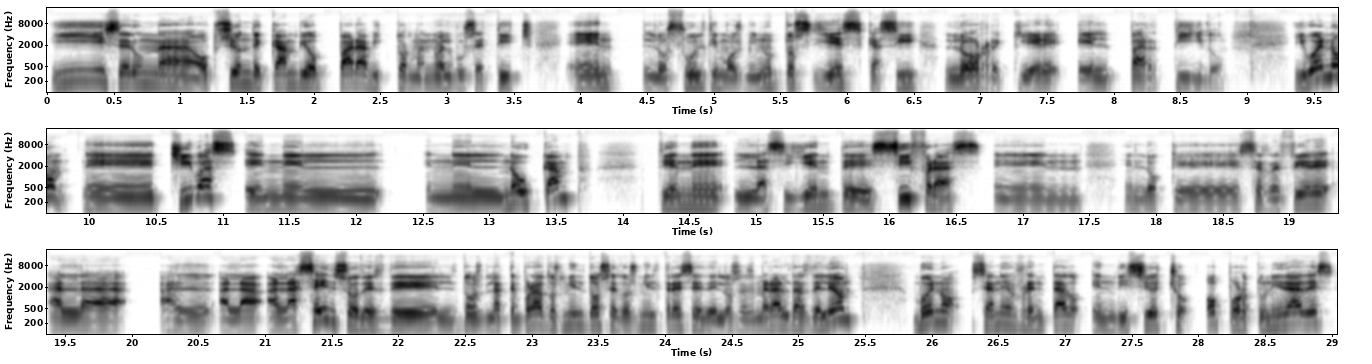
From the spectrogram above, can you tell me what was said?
y ser una opción de cambio para Víctor Manuel Bucetich en los últimos minutos si es que así lo requiere el partido. Y bueno, eh, Chivas en el, en el No Camp tiene las siguientes cifras en, en lo que se refiere a la al, al, ascenso desde la temporada 2012-2013 de los Esmeraldas de León. Bueno, se han enfrentado en 18 oportunidades.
